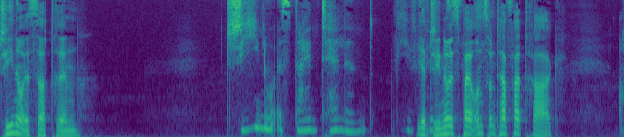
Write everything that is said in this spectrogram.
Gino ist doch drin. Gino ist dein Talent. Wie Ja, Gino ist bei uns unter Vertrag. Oh,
